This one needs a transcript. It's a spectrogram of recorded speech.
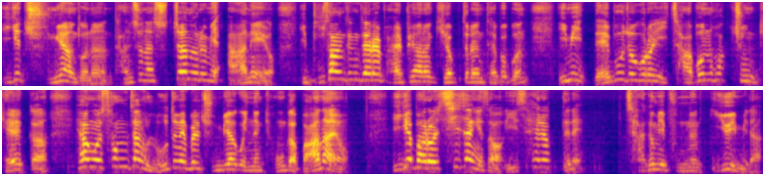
이게 중요한 거는 단순한 숫자 누름이 아니에요. 이 무상증자를 발표하는 기업들은 대부분 이미 내부적으로 이 자본 확충 계획과 향후 성장 로드맵을 준비하고 있는 경우가 많아요. 이게 바로 시장에서 이 세력들의 자금이 붙는 이유입니다.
